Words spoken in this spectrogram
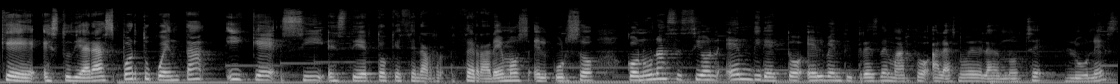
que estudiarás por tu cuenta y que sí es cierto que cerraremos el curso con una sesión en directo el 23 de marzo a las 9 de la noche, lunes,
